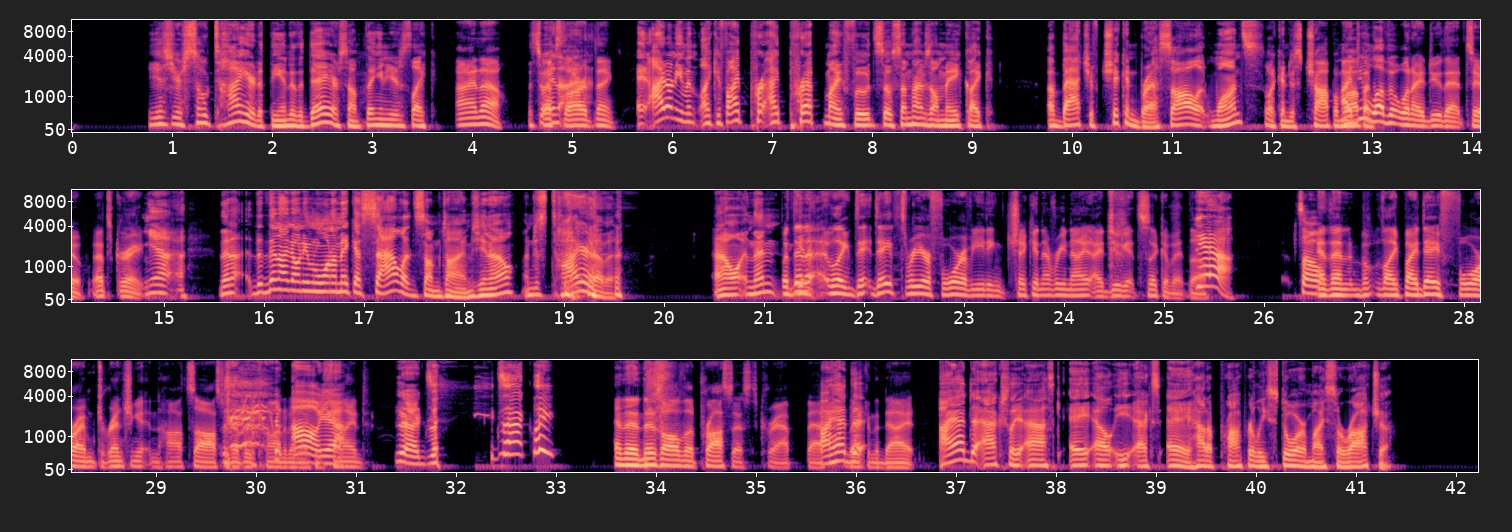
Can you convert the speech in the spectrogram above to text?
You just, you're so tired at the end of the day or something, and you're just like, I know. So, That's the I- hard thing. and I don't even like if I pre- I prep my food, so sometimes I'll make like a batch of chicken breasts all at once, so I can just chop them I up. I do and- love it when I do that too. That's great. yeah. Then I- then I don't even want to make a salad sometimes. You know, I'm just tired of it. And, I, and then, But then, you know- uh, like day, day three or four of eating chicken every night, I do get sick of it though. yeah. So And then, b- like by day four, I'm drenching it in hot sauce and every condiment Oh, I can yeah. find. yeah, exa- exactly. And then there's all the processed crap back, I had back to- in the diet. I had to actually ask A L E X A how to properly store my sriracha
